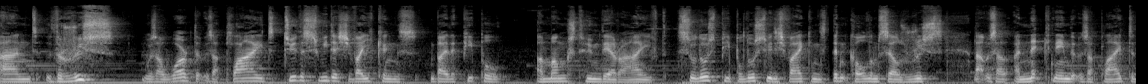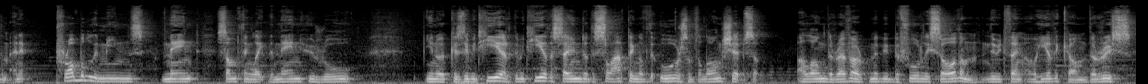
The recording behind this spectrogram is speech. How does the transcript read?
And the Rus was a word that was applied to the Swedish Vikings by the people amongst whom they arrived. So those people, those Swedish Vikings, didn't call themselves Rus. That was a, a nickname that was applied to them, and it probably means meant something like the men who row. You know, because they would hear they would hear the sound of the slapping of the oars of the longships along the river, maybe before they saw them. They would think, "Oh, here they come, the Rus,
